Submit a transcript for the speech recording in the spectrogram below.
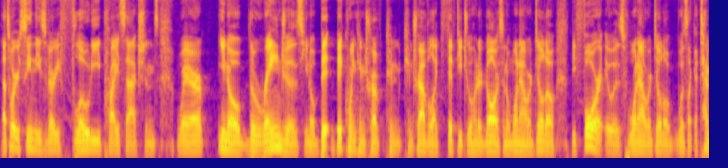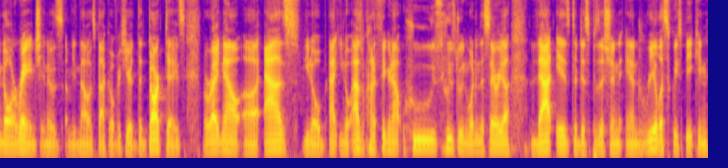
That's why you're seeing these very floaty price actions where you know the ranges you know Bit, bitcoin can, tra- can can travel like 50 200 dollars in a one hour dildo. Before it was one hour dildo was like a 10 dollar range and it was i mean that was back over here the dark days. But right now uh, as you know at you know as we're kind of figuring out who's who's doing what in this area that is the disposition. And realistically speaking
